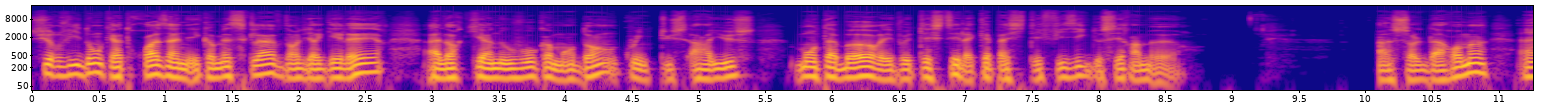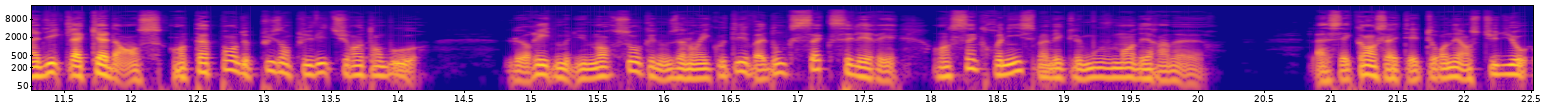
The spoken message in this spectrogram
survit donc à trois années comme esclave dans l'Irgeller, alors qu'un nouveau commandant, Quintus Arius, monte à bord et veut tester la capacité physique de ses rameurs. Un soldat romain indique la cadence en tapant de plus en plus vite sur un tambour. Le rythme du morceau que nous allons écouter va donc s'accélérer en synchronisme avec le mouvement des rameurs. La séquence a été tournée en studio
